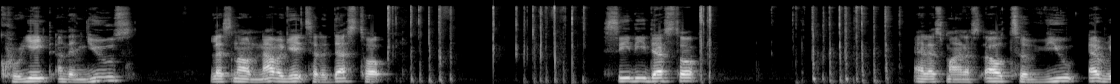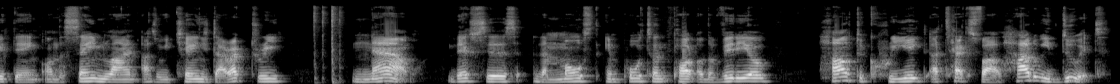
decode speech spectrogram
create and then use, let's now navigate to the desktop, CD desktop, ls minus l to view everything on the same line as we change directory. Now, this is the most important part of the video, how to create a text file. How do we do it?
